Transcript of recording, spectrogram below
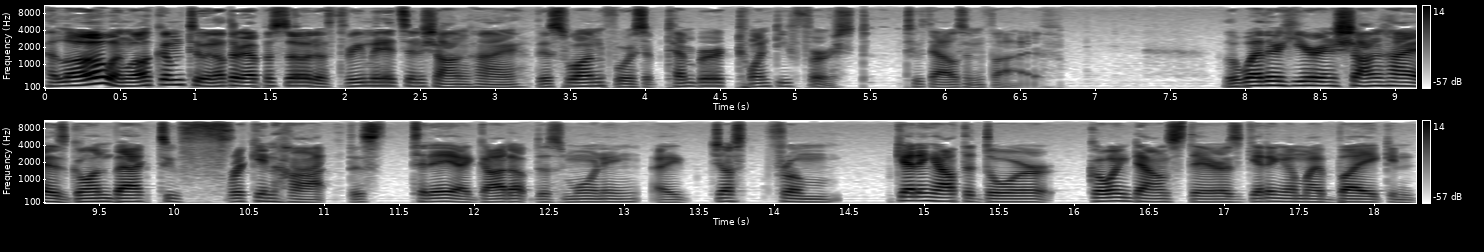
Hello and welcome to another episode of 3 Minutes in Shanghai. This one for September 21st, 2005. The weather here in Shanghai has gone back to freaking hot. This today I got up this morning. I just from getting out the door, going downstairs, getting on my bike and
